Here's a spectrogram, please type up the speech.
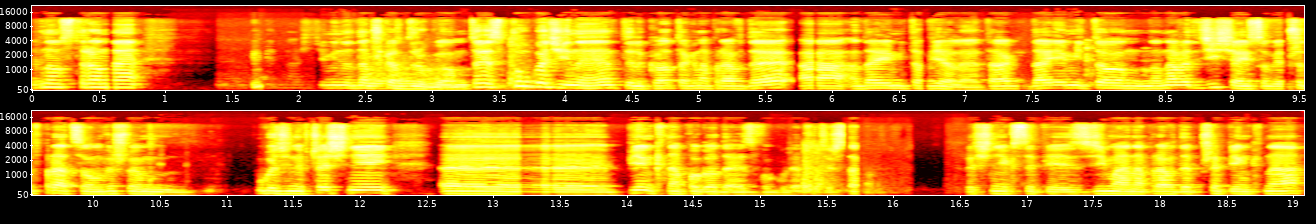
jedną stronę i 15 minut na przykład w drugą. To jest pół godziny tylko tak naprawdę, a, a daje mi to wiele, tak? Daje mi to, no nawet dzisiaj sobie przed pracą wyszłem pół godziny wcześniej. E, piękna pogoda jest w ogóle, przecież tam śnieg sypie, jest zima naprawdę przepiękna.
